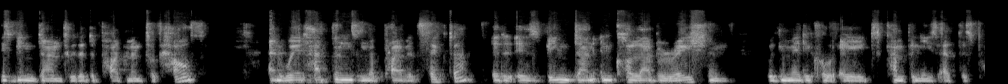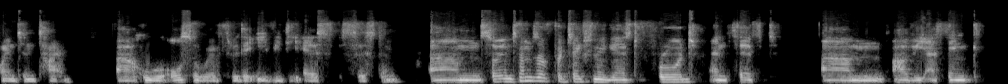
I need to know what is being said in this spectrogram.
is being done through the Department of Health. And where it happens in the private sector, it is being done in collaboration with medical aid companies at this point in time, uh, who will also work through the EVDS system. Um, so, in terms of protection against fraud and theft, um, Avi, I think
